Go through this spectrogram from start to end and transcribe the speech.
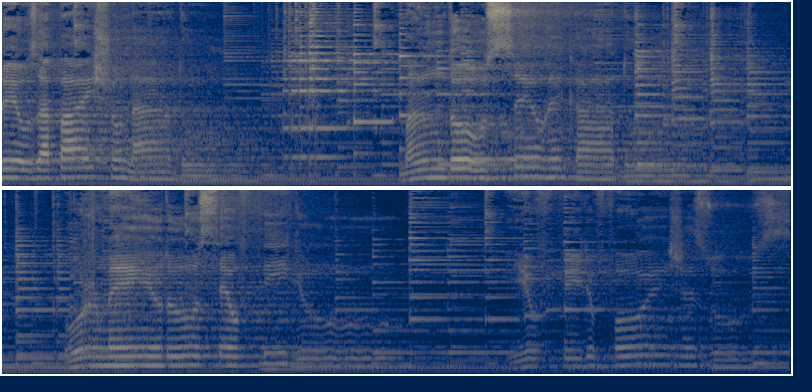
Deus apaixonado mandou o seu recado por meio do seu filho, e o filho foi Jesus.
